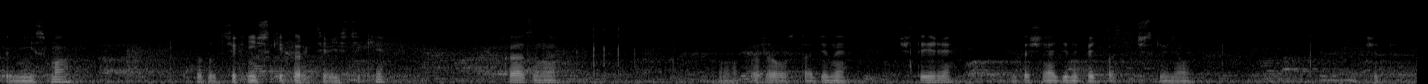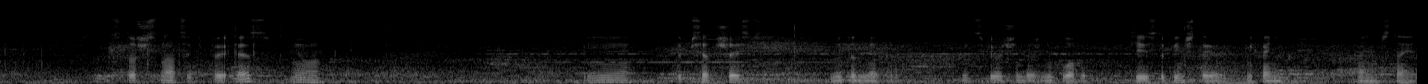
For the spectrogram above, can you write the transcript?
Это Нисма. Тут вот технические характеристики указаны. Вот, пожалуйста, 1.4, ну, точнее 1.5 практически у него. Значит, 116 PS у него. И 156 ньютон-метров. В принципе, очень даже неплохо. Девятиступенчатая механика на нем стоит.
